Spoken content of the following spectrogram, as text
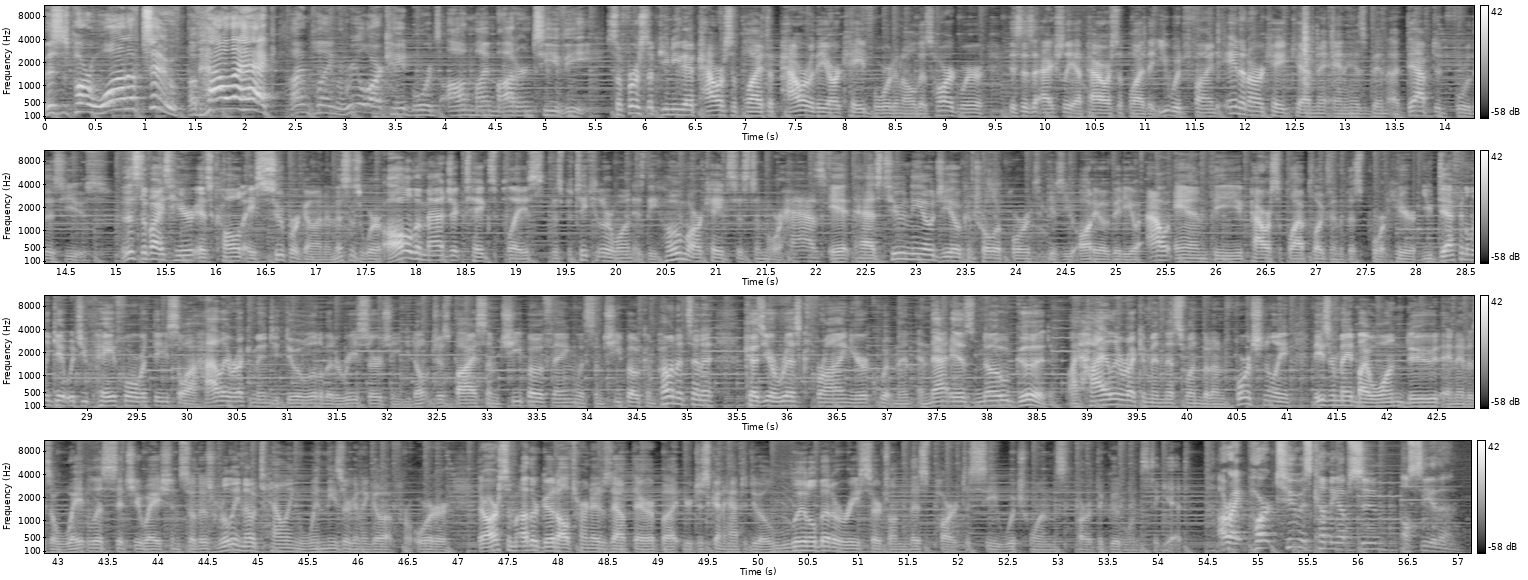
This is part one of two of how the heck I'm playing real arcade boards on my modern TV. So first up, you need a power supply to power the arcade board and all this hardware. This is actually a power supply that you would find in an arcade cabinet and HAS been adapted for this use. This device here is called a Super Gun, and this is where all the magic takes place. This particular one is the home arcade system, or has. It has two Neo Geo controller ports, it gives you audio video out, and the power supply plugs into this port here. You definitely get what you pay for with these so I highly recommend you do a little bit of research and you don't just buy some cheapo thing with some cheapo components in it because you risk frying your equipment and that is no good. I highly recommend this one, but unfortunately, these are made by one dude and it is a waitlist situation, so there's really no telling when these are going to go up for order. There are some other good alternatives out there, but you're just going to have to do a little bit of research on this part to see which ones are the good ones to get. All right, part two is coming up soon. I'll see you then.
